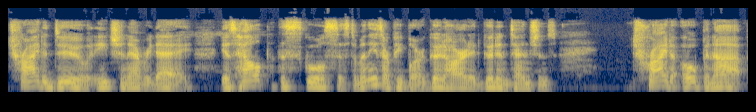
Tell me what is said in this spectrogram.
try to do each and every day is help the school system, and these are people who are good hearted, good intentions, try to open up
